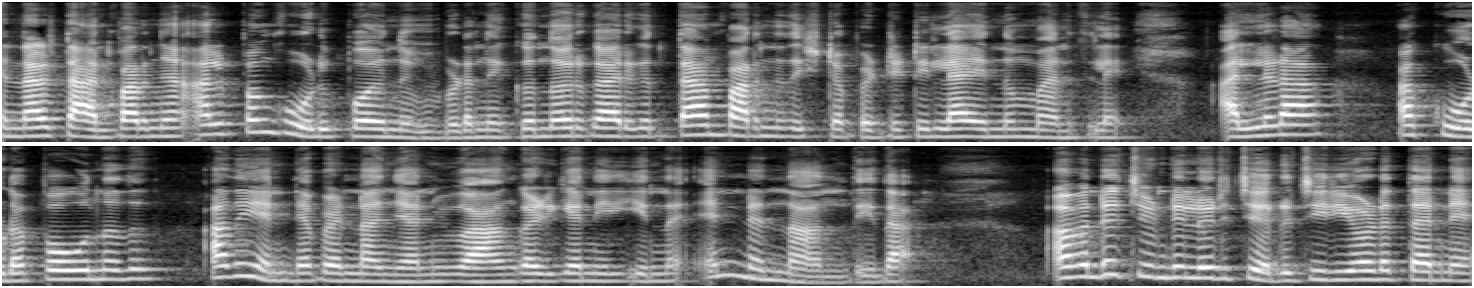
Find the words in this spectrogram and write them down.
എന്നാൽ താൻ പറഞ്ഞ അല്പം കൂടിപ്പോയെന്നും ഇവിടെ നിൽക്കുന്ന ഒരു നിൽക്കുന്നവർക്കാർക്ക് താൻ പറഞ്ഞത് ഇഷ്ടപ്പെട്ടിട്ടില്ല എന്നും മനസ്സിലായി. അല്ലടാ ആ കൂടെ പോകുന്നത്? അത് എന്റെ പെണ്ണാ ഞാൻ വിവാഹം കഴിക്കാനിരിക്കുന്ന എന്റെ നന്ദിത. അവന്റെ ചുണ്ടിലൊരു ചെറുചിരിയോടെ തന്നെ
